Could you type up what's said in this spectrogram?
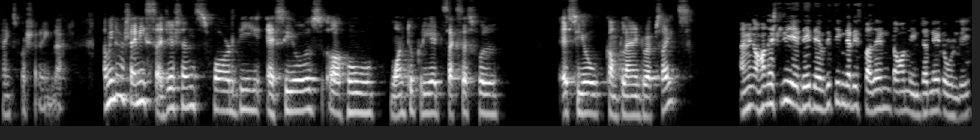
Thanks for sharing that. Avinash, any suggestions for the SEOs uh, who want to create successful SEO compliant websites? I mean, honestly, there's everything that is present on the internet only.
